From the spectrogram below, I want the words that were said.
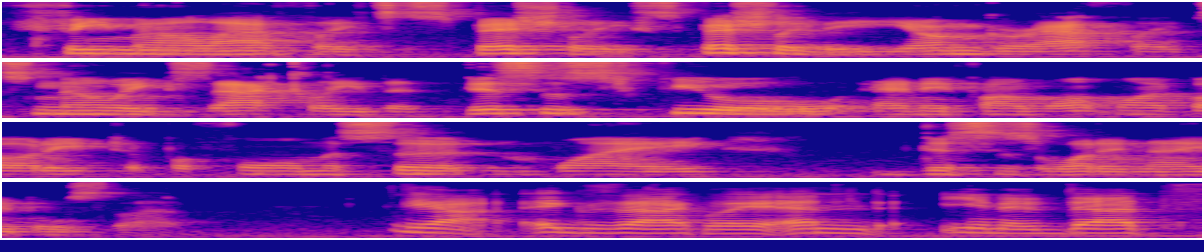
female athletes, especially especially the younger athletes, know exactly that this is fuel, and if I want my body to perform a certain way, this is what enables that. Yeah, exactly. And, you know, that's,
